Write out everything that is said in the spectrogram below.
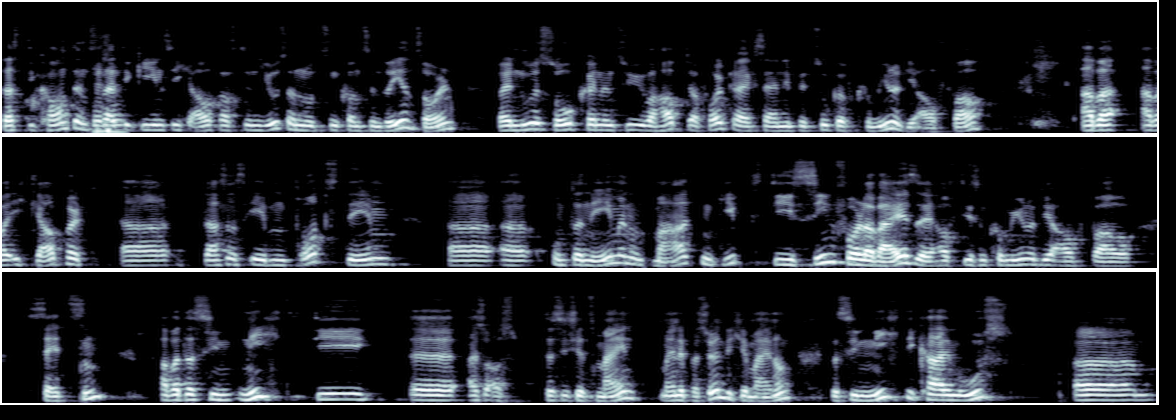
dass die Content-Strategien sich auch auf den User-Nutzen konzentrieren sollen, weil nur so können sie überhaupt erfolgreich sein in Bezug auf Community-Aufbau. Aber, aber ich glaube halt, äh, dass es eben trotzdem äh, äh, Unternehmen und Marken gibt, die sinnvollerweise auf diesen Community-Aufbau setzen. Aber das sind nicht die, äh, also aus, das ist jetzt mein, meine persönliche Meinung, das sind nicht die KMUs, ähm,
